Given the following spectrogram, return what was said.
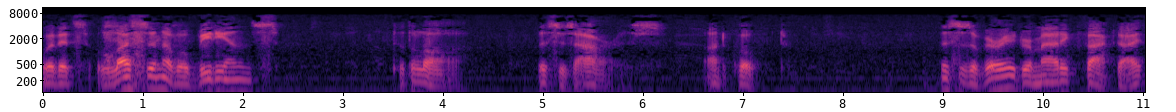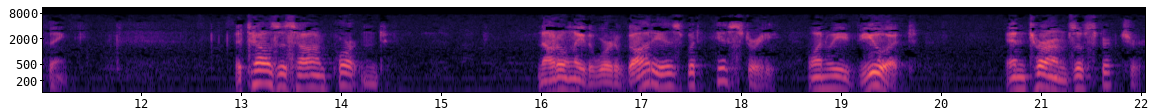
with its lesson of obedience to the law. This is ours. Unquote. This is a very dramatic fact, I think. It tells us how important not only the Word of God is, but history when we view it in terms of Scripture.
